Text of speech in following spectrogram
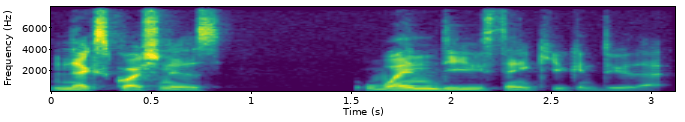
Next question is when do you think you can do that?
